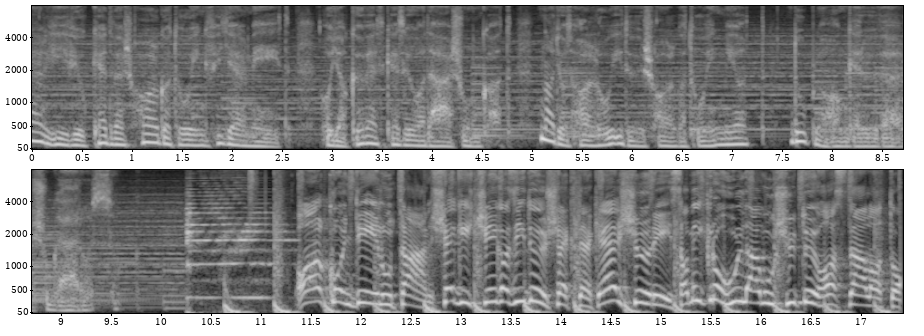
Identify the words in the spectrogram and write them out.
Felhívjuk kedves hallgatóink figyelmét, hogy a következő adásunkat nagyot halló idős hallgatóink miatt dupla hangerővel sugározzuk. Alkony délután, segítség az időseknek, első rész, a mikrohullámú sütő használata.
